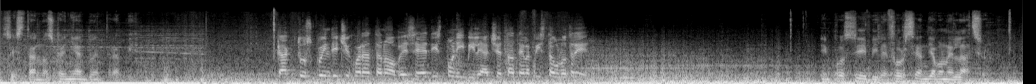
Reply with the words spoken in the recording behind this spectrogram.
Si stanno spegnendo entrambi. Cactus 1549, se è disponibile, accettate la pista 1-3. Impossibile, forse andiamo nel Lazio.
